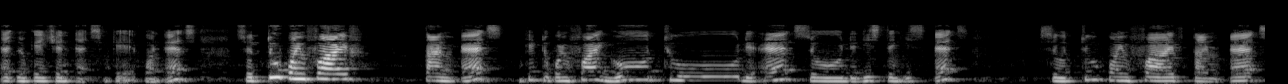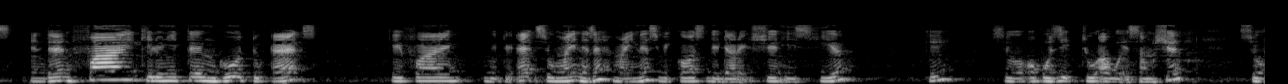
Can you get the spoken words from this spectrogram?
at location x okay at point x. So 2.5 times x okay 2.5 go to the x so the distance is x. So 2.5 times x and then 5 kilonewton go to x. Okay 5 going to add so minus eh minus because the direction is here. Okay so opposite to our assumption. So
